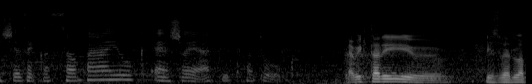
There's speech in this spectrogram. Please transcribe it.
és ezek a szabályok elsajátíthatók. Já bych tady vyzvedla,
